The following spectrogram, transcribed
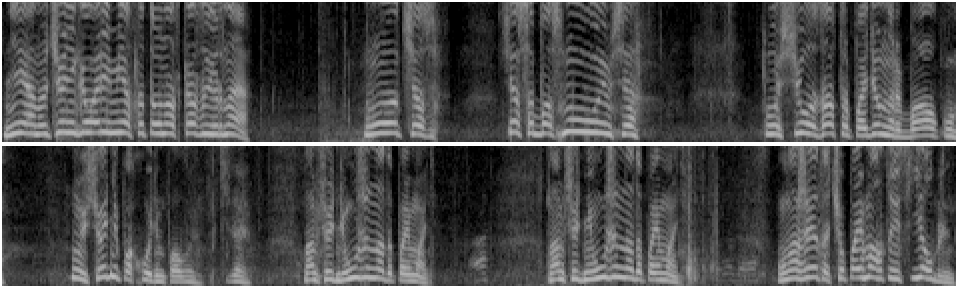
Не, ну что не говори, место-то у нас козырное. Вот сейчас, сейчас обоснуемся. То все, завтра пойдем на рыбалку. Ну и сегодня походим половим, покидаем. Нам сегодня ужин надо поймать. Нам сегодня ужин надо поймать. У нас же это, что поймал, то и съел, блин.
